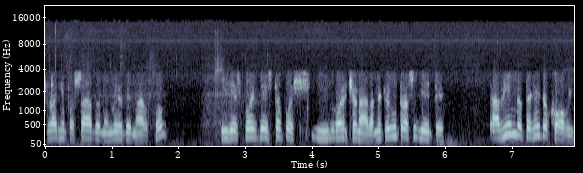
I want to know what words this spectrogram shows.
el año pasado, en el mes de marzo, y después de esto, pues no he hecho nada. Me pregunto lo siguiente. Habiendo tenido COVID,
